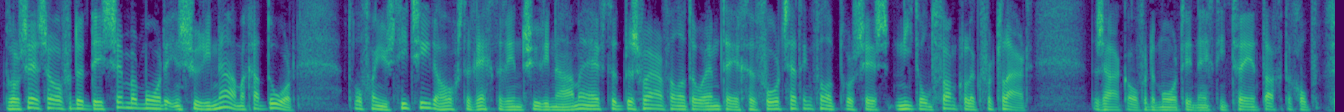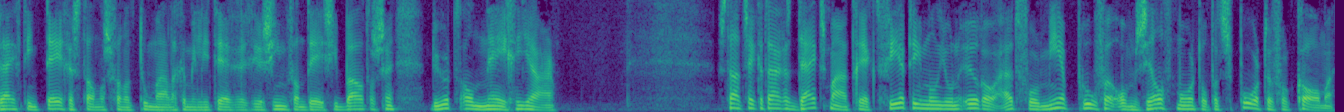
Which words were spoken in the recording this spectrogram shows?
Het proces over de decembermoorden in Suriname gaat door. Het Hof van Justitie, de hoogste rechter in Suriname, heeft het bezwaar van het OM tegen voortzetting van het proces niet ontvankelijk verklaard. De zaak over de moord in 1982 op 15 tegenstanders van het toenmalige militaire regime van Desi Bouterse duurt al negen jaar. Staatssecretaris Dijksma trekt 14 miljoen euro uit voor meer proeven om zelfmoord op het spoor te voorkomen.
